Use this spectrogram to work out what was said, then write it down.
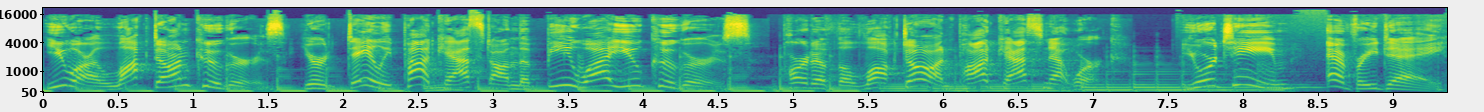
You are Locked On Cougars, your daily podcast on the BYU Cougars, part of the Locked On Podcast Network. Your team every day.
